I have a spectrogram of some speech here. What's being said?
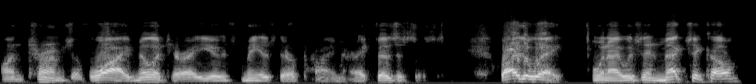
on terms of why military used me as their primary physicist. By the way, when I was in Mexico,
